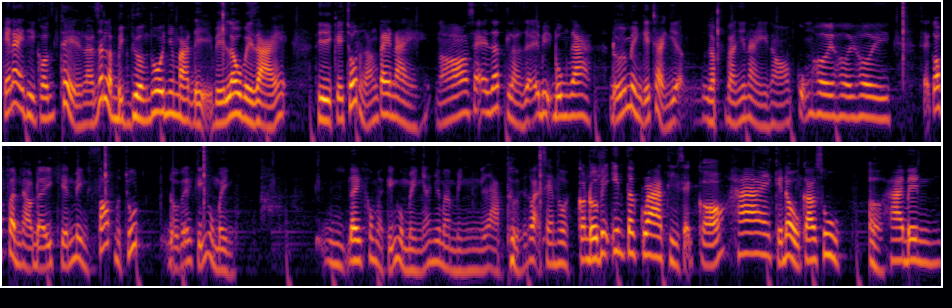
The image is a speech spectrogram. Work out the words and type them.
Cái này thì có thể là rất là bình thường thôi nhưng mà để về lâu về dài ấy thì cái chốt ở anten này nó sẽ rất là dễ bị bung ra. Đối với mình, cái trải nghiệm gập vào như này nó cũng hơi hơi hơi sẽ có phần nào đấy khiến mình sót một chút đối với kính của mình. Đây không phải kính của mình nhá, nhưng mà mình làm thử cho các bạn xem thôi. Còn đối với Intergra thì sẽ có hai cái đầu cao su ở hai bên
